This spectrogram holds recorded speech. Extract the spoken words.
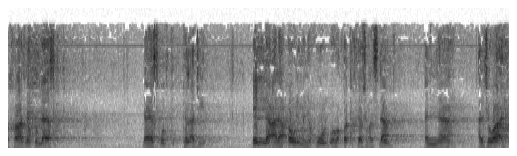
الخراج؟ نقول لا يسقط. لا يسقط كالأجير. إلا على قول من يقول وهو اختيار شيخ الإسلام أن الجوائح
